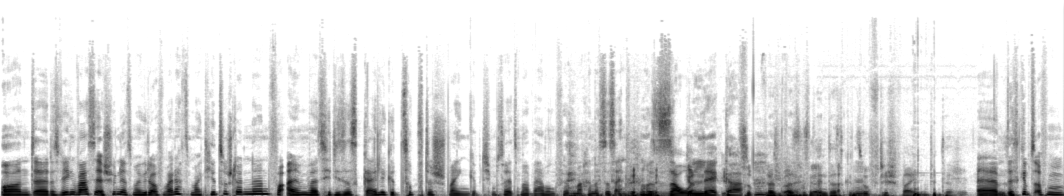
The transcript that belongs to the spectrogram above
Und äh, deswegen war es sehr schön, jetzt mal wieder auf dem Weihnachtsmarkt hier zu schlendern, vor allem, weil es hier dieses geile gezupfte Schwein gibt. Ich muss da jetzt mal Werbung für machen, das ist einfach nur saulecker. Was, was ist denn das gezupfte Schwein, bitte? Ähm, das gibt's auf dem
